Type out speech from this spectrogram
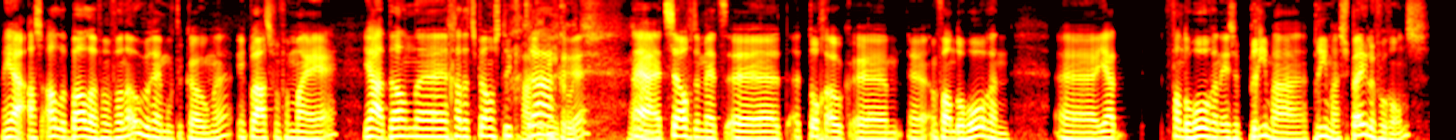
Maar ja, als alle ballen van Van Overheem moeten komen, in plaats van Van Maier, ja, dan eh, gaat het spel een stukje gaat trager. hè? Nou ja, hetzelfde met eh, toch ook ehm, eh, Van der Horen. Ja, Van der Horen is een prima, prima speler voor ons.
